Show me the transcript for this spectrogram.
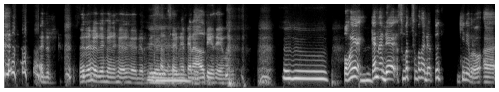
aduh. Aduh, aduh, aduh, aduh, aduh. Iya, iya. penalti sih emang. Aduh. Pokoknya kan ada sempat sempat ada tuh gini bro, uh,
